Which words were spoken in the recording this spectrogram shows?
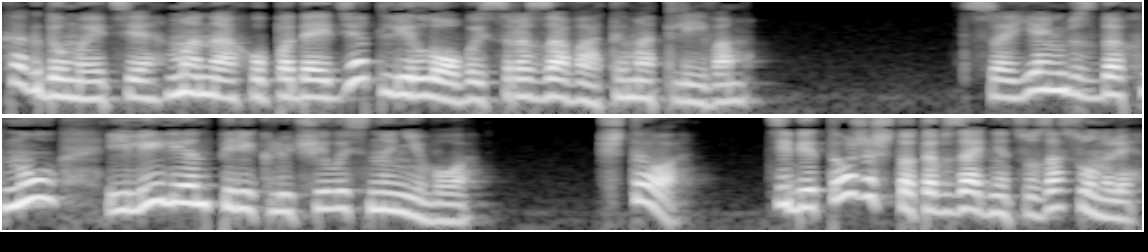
как думаете, монаху подойдет лиловый с розоватым отливом?» Саянь вздохнул, и Лилиан переключилась на него. «Что, тебе тоже что-то в задницу засунули?»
